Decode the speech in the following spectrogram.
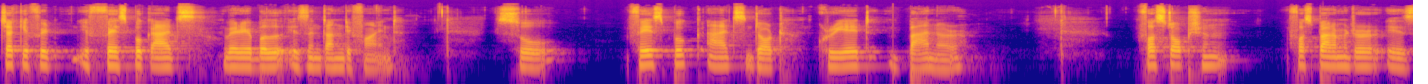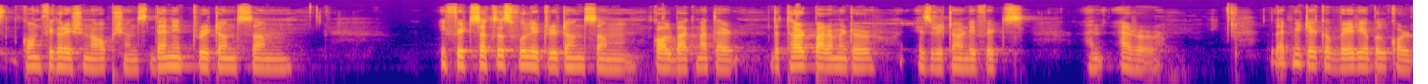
check if it if facebook ads variable isn't undefined. So facebook ads dot create banner. First option first parameter is configuration options. Then it returns some if it's successful it returns some callback method. The third parameter is returned if it's an error. Let me take a variable called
